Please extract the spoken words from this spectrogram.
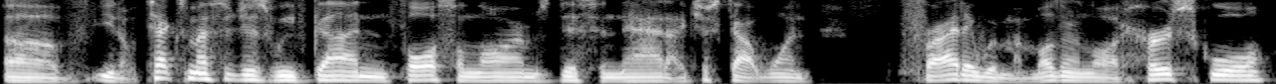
of you know text messages we've gotten, false alarms, this and that. I just got one Friday with my mother-in-law at her school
